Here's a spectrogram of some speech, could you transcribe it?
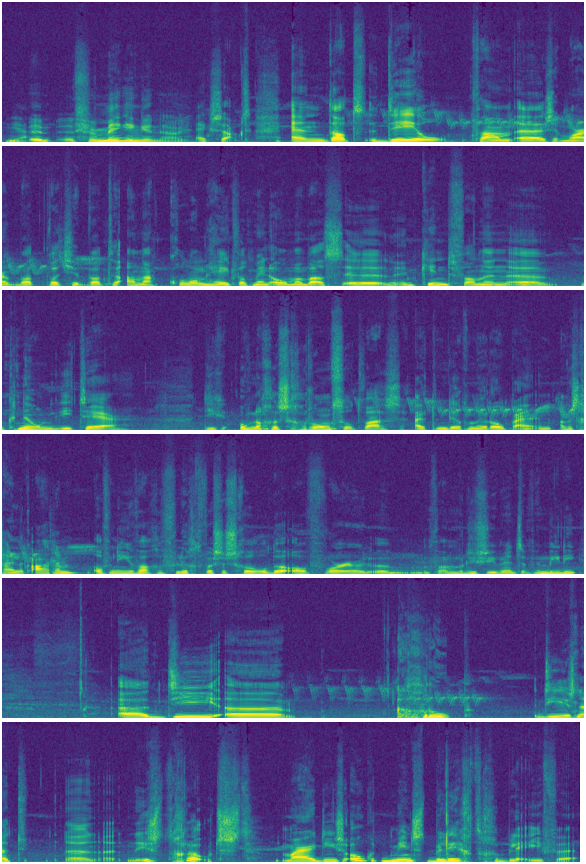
ja. Eh, eh, vermengingen nou. Exact. En dat deel van, uh, zeg maar, wat, wat, je, wat Anna Kollong heet, wat mijn oma was, uh, een kind van een, uh, een knilmilitair. Die ook nog eens geronseld was uit een deel van Europa en waarschijnlijk arm. Of in ieder geval gevlucht voor zijn schulden of voor van ruzie met zijn familie. die groep, die is, is het grootst. Maar die is ook het minst belicht gebleven.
